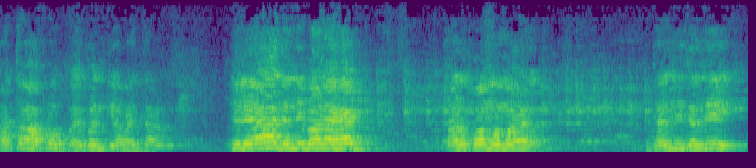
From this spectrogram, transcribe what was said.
આ તો આપણો ભાઈબંધ કહેવાય તારો. લે, આ જલ્દી બાળા, હેડ. તારું કોમ અમારે. જલ્દી જલ્દી.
